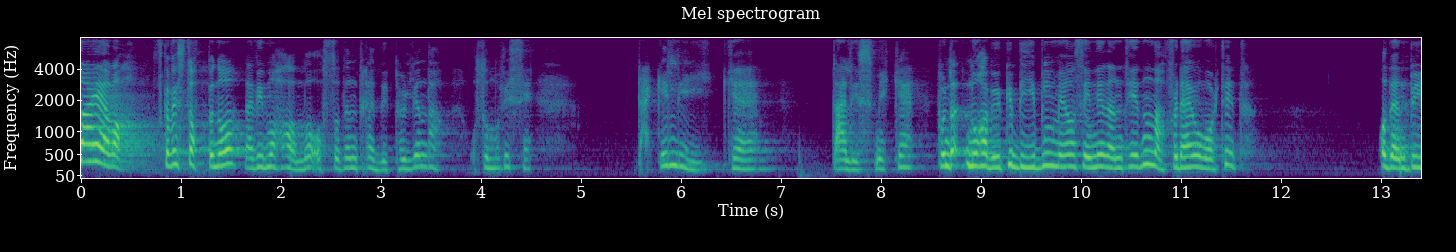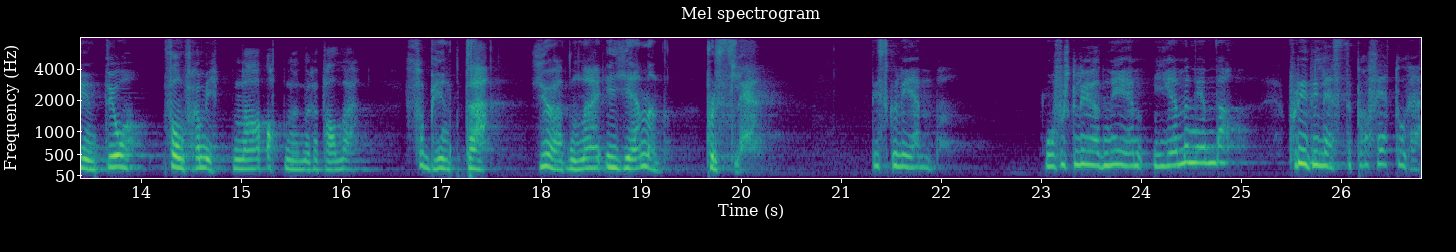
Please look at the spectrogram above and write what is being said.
da, Eva, skal vi stoppe nå? Nei, vi må ha med også den tredje puljen. da. Og så må vi se. Det er ikke like Det er liksom ikke For da, Nå har vi jo ikke Bibelen med oss inn i den tiden, da, for det er jo vår tid. Og den begynte jo sånn fra midten av 1800-tallet. Så begynte jødene i Jemen plutselig De skulle hjem. Hvorfor skulle jødene i Jemen hjem da? Fordi de leste profetordet.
